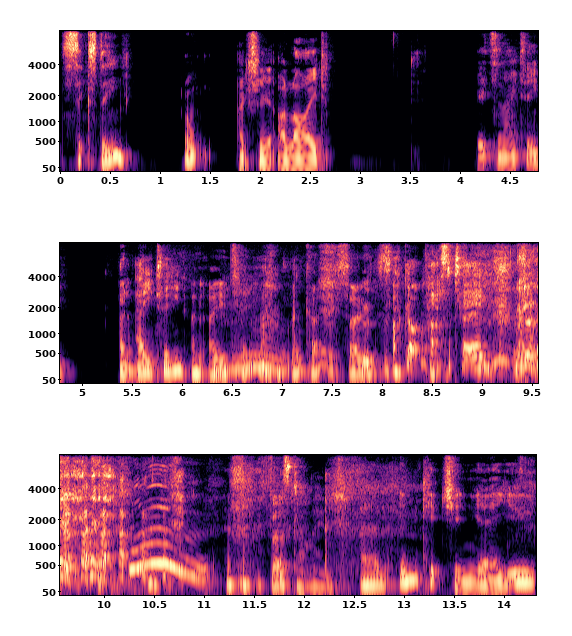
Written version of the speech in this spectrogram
Sixteen. Oh, actually, I lied. It's an eighteen. An eighteen. An 18. okay, so I got past ten. First time. um, in the kitchen, yeah, you.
